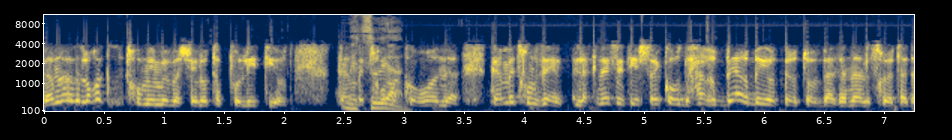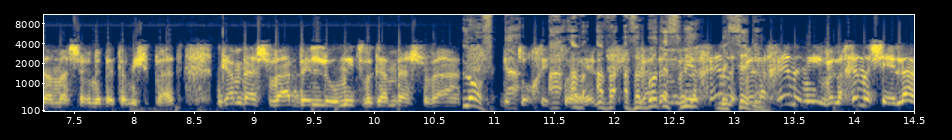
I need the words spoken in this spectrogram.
גם לא, לא רק בתחומים ובשאלות הפוליטיות, גם מצוין. בתחום הקורונה, גם בתחום זה, לכנסת יש רקורד הרבה הרבה יותר טוב בהגנה על זכויות אדם מאשר לבית המשפט, גם בהשוואה בינלאומית וגם בהשוואה לא, בתוך אה, ישראל. אבל, אבל בוא תסביר, בסדר. ולכן, ולכן, השאלה,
